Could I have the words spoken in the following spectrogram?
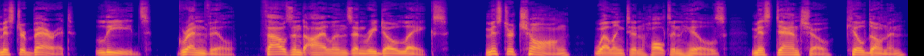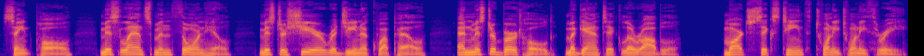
Mr. Barrett, Leeds, Grenville, Thousand Islands and Rideau Lakes, Mr. Chong, Wellington, Halton Hills, Miss Dancho, Kildonan, St. Paul, Miss Lantsman, Thornhill, Mr. Scheer, Regina Qu'Appelle, and Mr. Berthold, Megantic, L'Érable. March 16, 2023.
